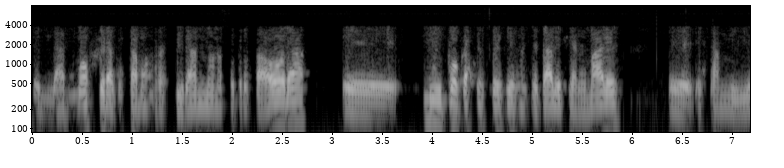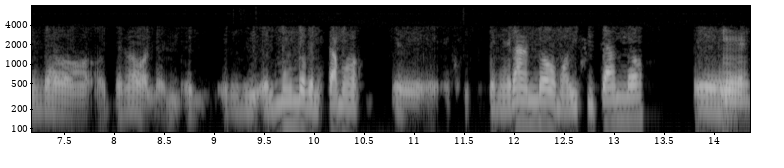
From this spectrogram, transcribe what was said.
en la atmósfera que estamos respirando nosotros ahora, eh, muy pocas especies vegetales y animales eh, están viviendo de nuevo el, mundo que le estamos eh, generando o modificando. Eh,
